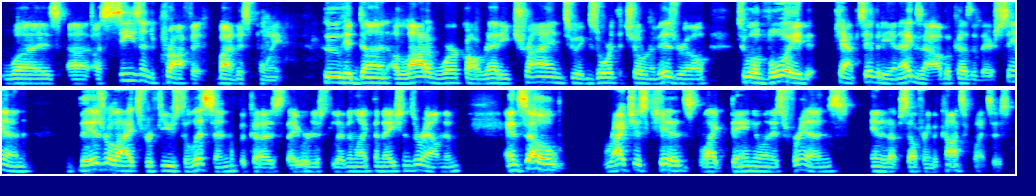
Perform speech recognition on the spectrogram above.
was a, a, seasoned prophet by this point who had done a lot of work already trying to exhort the children of Israel to avoid captivity and exile because of their sin. The Israelites refused to listen because they were just living like the nations around them. And so, righteous kids like Daniel and his friends ended up suffering the consequences.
